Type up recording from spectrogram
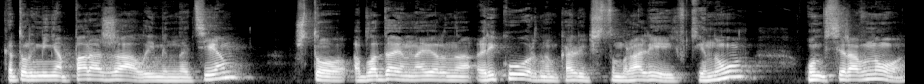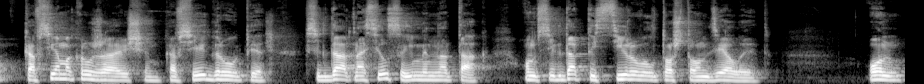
который меня поражал именно тем, что, обладая, наверное, рекордным количеством ролей в кино, он все равно ко всем окружающим, ко всей группе – всегда относился именно так. Он всегда тестировал то, что он делает. Он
